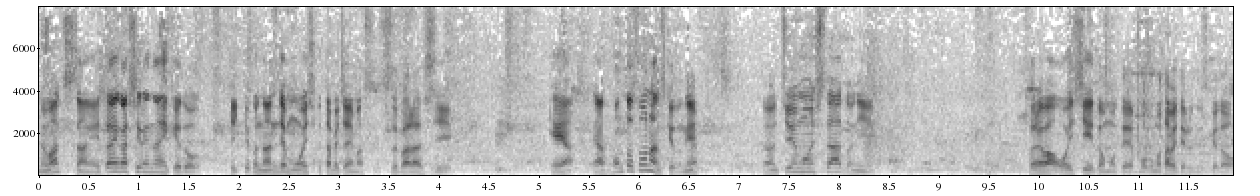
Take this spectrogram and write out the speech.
沼地さん得体が知れないけど結局何でも美味しく食べちゃいます。素晴らしい。いやいやいや本当そうなんですけどね。注文した後にそれは美味しいと思って僕も食べてるんですけど、うん、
